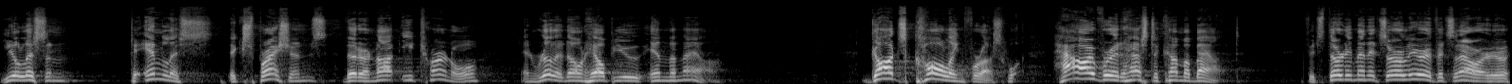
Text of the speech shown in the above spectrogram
You'll listen to endless expressions that are not eternal and really don't help you in the now. God's calling for us, however, it has to come about. If it's 30 minutes earlier, if it's an hour earlier,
